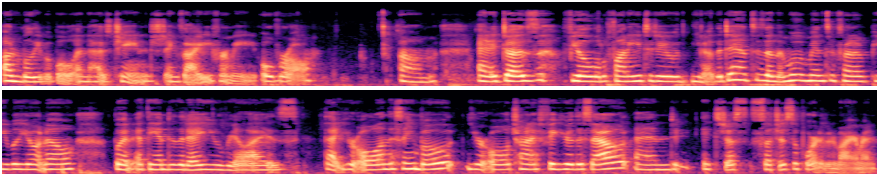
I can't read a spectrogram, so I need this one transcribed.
unbelievable and has changed anxiety for me overall. Um, and it does feel a little funny to do, you know, the dances and the movements in front of people you don't know, but at the end of the day, you realize that you're all in the same boat, you're all trying to figure this out, and it's just such a supportive environment.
